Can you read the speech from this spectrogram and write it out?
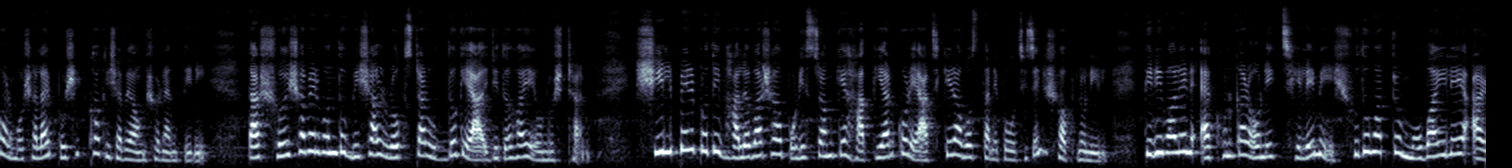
কর্মশালায় প্রশিক্ষক হিসাবে অংশ নেন তিনি। তার শৈশবের বন্ধু বিশাল রোকস্টার উদ্যোগে আয়োজিত হয় এই অনুষ্ঠান। শিল্পের প্রতি ভালোবাসা ও পরিশ্রমকে হাতিয়ার করে আজকের অবস্থানে পৌঁছেছেন স্বপ্ননীল। তিনি বলেন, এখনকার অনেক ছেলে মেয়ে শুধুমাত্র মোবাইলে আর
